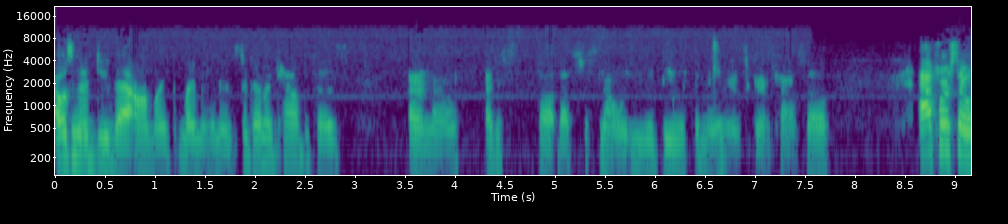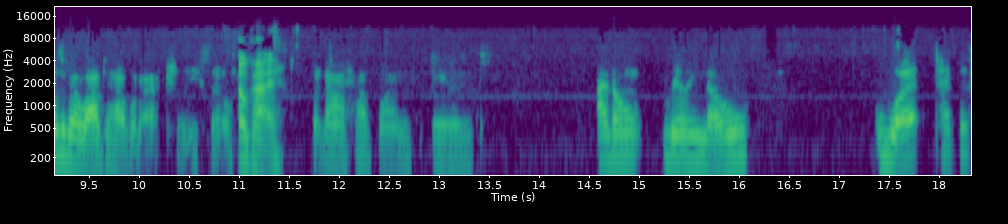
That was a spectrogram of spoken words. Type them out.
I wasn't gonna do that on like my main Instagram account because I don't know. I just thought that's just not what you would do with the main Instagram account. So at first I wasn't allowed to have one actually. So Okay. but now I have one and I don't really know what type of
